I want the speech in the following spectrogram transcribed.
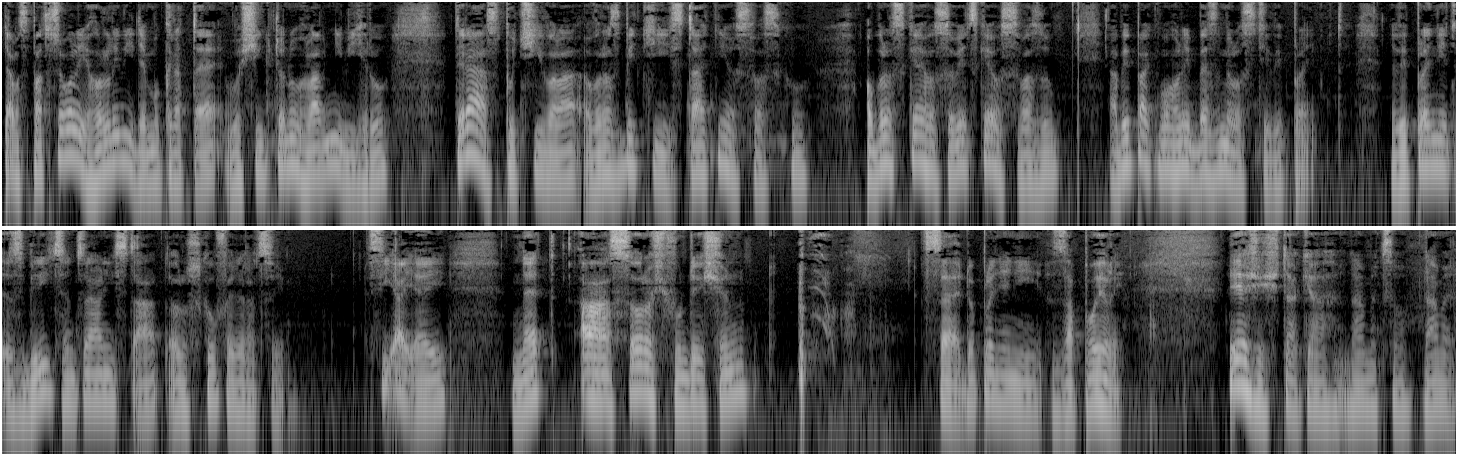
Tam spatřovali horliví demokraté Washingtonu hlavní výhru, která spočívala v rozbití státního svazku, obrovského sovětského svazu, aby pak mohli bez milosti vyplenit, vyplenit zbylý centrální stát Ruskou federaci. CIA, NET a Soros Foundation se doplnění zapojili. Ježíš, tak já dáme co? Dáme,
